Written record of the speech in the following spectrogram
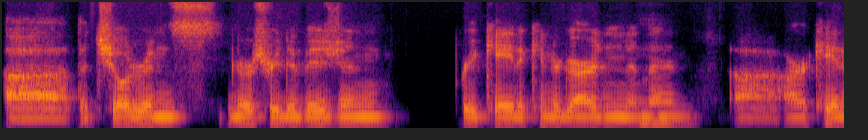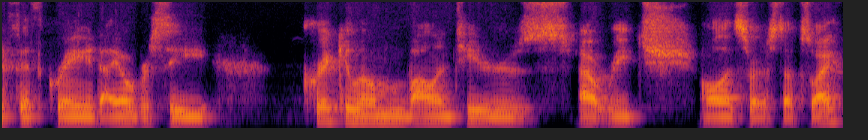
uh, the children's nursery division, pre-K to kindergarten, and mm-hmm. then uh, our K to fifth grade. I oversee curriculum, volunteers, outreach, all that sort of stuff. So I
